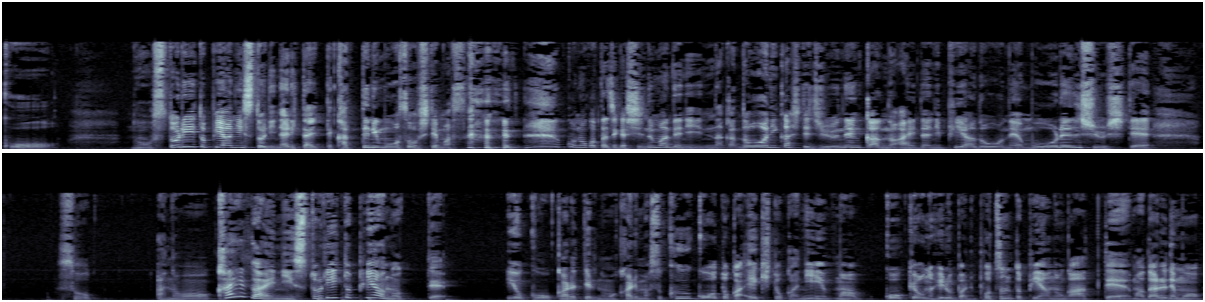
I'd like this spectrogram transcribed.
こう、のストリートピアニストになりたいって勝手に妄想してます。この子たちが死ぬまでになんかどうにかして10年間の間にピアノをね、猛練習して、そう、あの、海外にストリートピアノってよく置かれてるの分かります？空港とか駅とかに、まあ、公共の広場にポツンとピアノがあって、まあ、誰でも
